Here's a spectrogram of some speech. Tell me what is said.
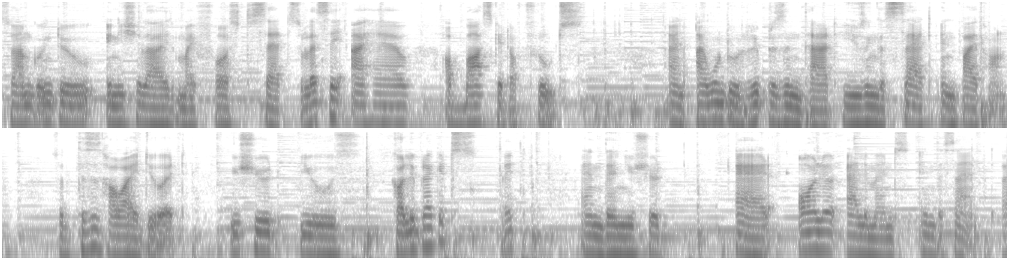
so I'm going to initialize my first set. So let's say I have a basket of fruits and I want to represent that using the set in Python. So this is how I do it. You should use curly brackets right? And then you should add all your elements in the set uh,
